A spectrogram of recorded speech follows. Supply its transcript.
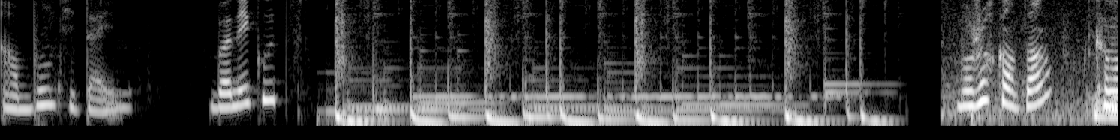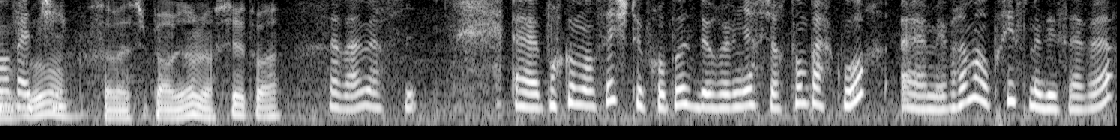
un bon tea time. Bonne écoute. Bonjour Quentin, comment vas-tu? Ça va super bien, merci et toi. Ça va, merci. Euh, pour commencer, je te propose de revenir sur ton parcours, euh, mais vraiment au prisme des saveurs.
